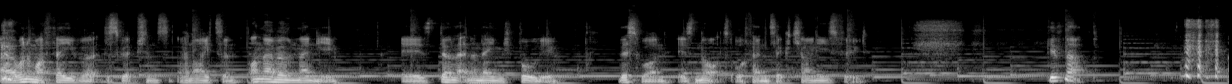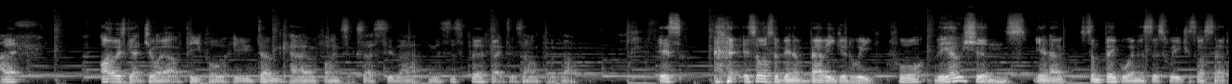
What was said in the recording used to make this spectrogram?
Uh, one of my favourite descriptions of an item on their own menu is don't let the name fool you. This one is not authentic Chinese food. Given up. I, I always get joy out of people who don't care and find success through that, and this is a perfect example of that. It's it's also been a very good week for the oceans. You know, some big winners this week, as I said.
